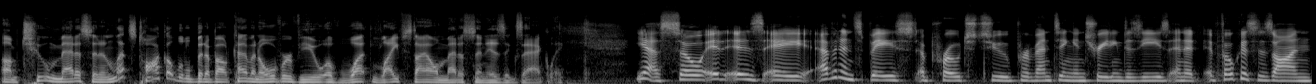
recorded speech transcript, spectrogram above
um, to medicine. And let's talk a little bit about kind of an overview of what lifestyle medicine is exactly. Yes, so it is a evidence-based approach to preventing and treating disease, and it, it focuses on,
